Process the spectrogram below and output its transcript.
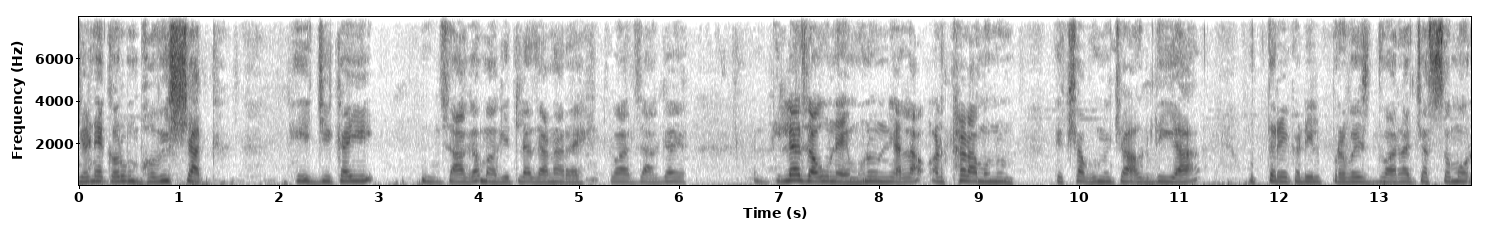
जेणेकरून भविष्यात ही जी काही जागा मागितल्या जाणार आहे किंवा जागा दिल्या जाऊ नये म्हणून याला अडथळा म्हणून दीक्षाभूमीच्या अगदी या उत्तरेकडील प्रवेशद्वाराच्या समोर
